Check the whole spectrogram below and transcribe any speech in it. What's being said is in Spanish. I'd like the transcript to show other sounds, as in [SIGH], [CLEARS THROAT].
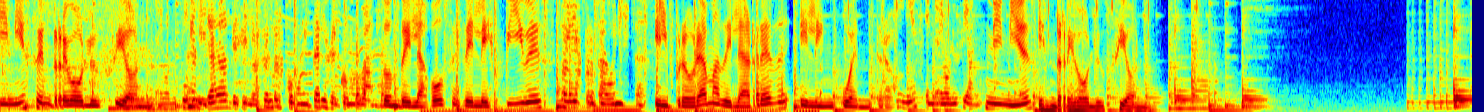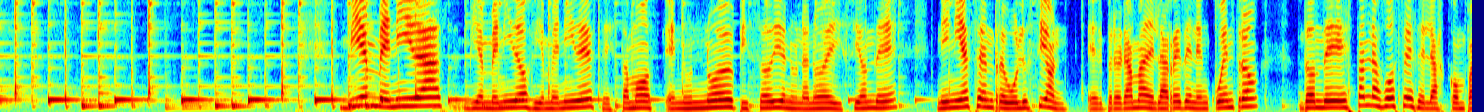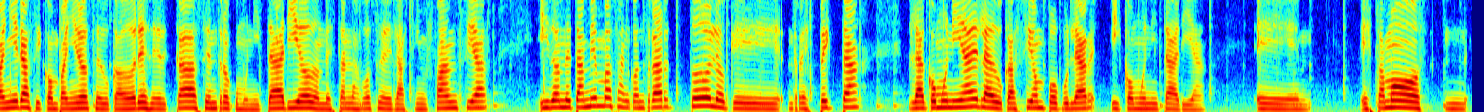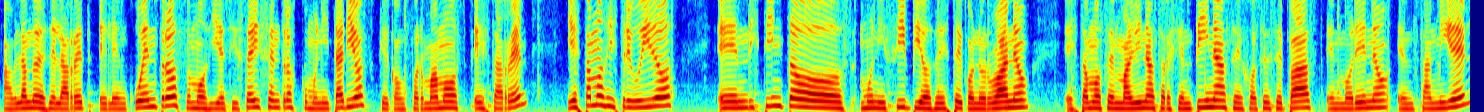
Niñez en Revolución. Una mirada desde los centros comunitarios del conurbano. Donde las voces de les pibes son las protagonistas. El programa de la red El Encuentro. Niñez en Revolución. Niñez en Revolución. Bienvenidas, bienvenidos, bienvenides. Estamos en un nuevo episodio, en una nueva edición de Niñez en Revolución, el programa de la red del encuentro, donde están las voces de las compañeras y compañeros educadores de cada centro comunitario, donde están las voces de las infancias y donde también vas a encontrar todo lo que respecta la comunidad de la educación popular y comunitaria. Eh, estamos mm, hablando desde la red El Encuentro, somos 16 centros comunitarios que conformamos esta red y estamos distribuidos en distintos municipios de este conurbano. Estamos en Malvinas Argentinas, en José Cepaz, en Moreno, en San Miguel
